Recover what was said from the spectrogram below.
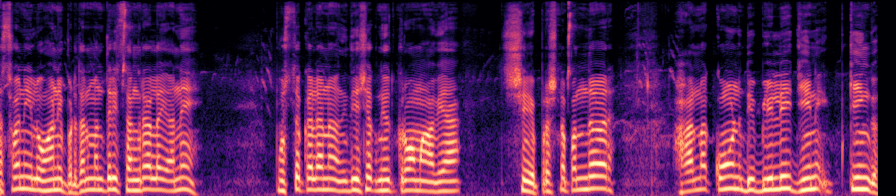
અશ્વની લોહાની પ્રધાનમંત્રી સંગ્રહાલય અને પુસ્તકાલયના નિદેશક નિયુક્ત કરવામાં આવ્યા છે. પ્રશ્ન પંદર, હાલમાં કોણ દી બિલી જીન કિંગ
